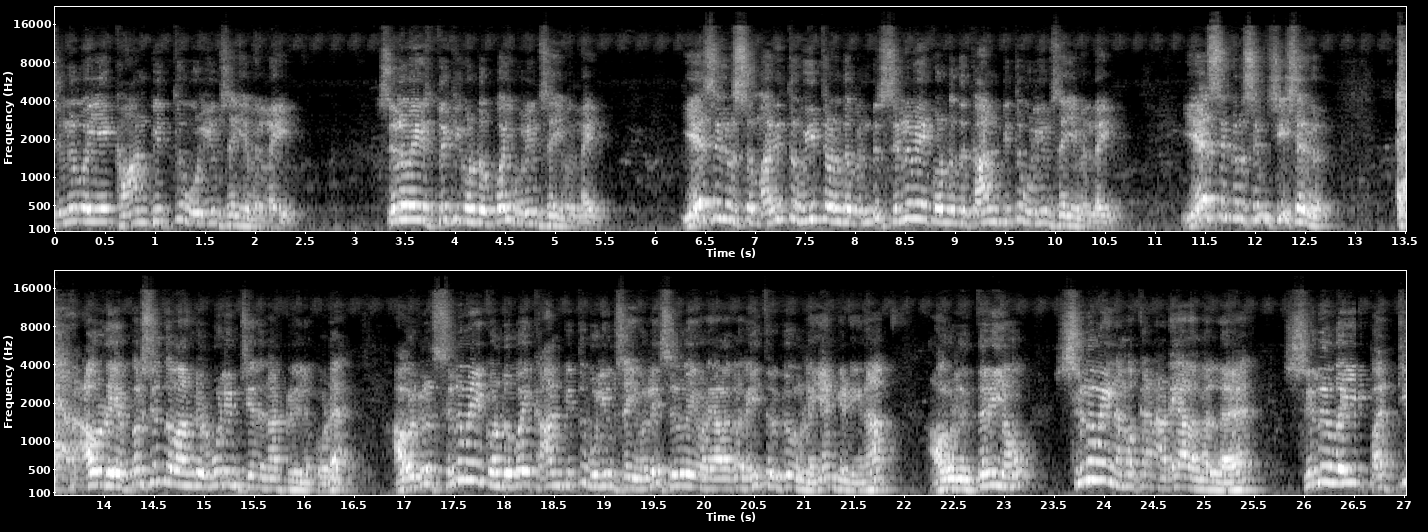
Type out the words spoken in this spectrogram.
சிலுவையை காண்பித்து ஊழியம் செய்யவில்லை. சிலுவையை தூக்கி கொண்டு போய் ஊழியம் செய்யவில்லை. இயேசு கிறிஸ்து மரித்து உயிர்த்தெழுந்த பின்பு சிலுவை கொண்டது காண்பித்து ஊழியம் செய்யவில்லை. இயேசு கிறிஸ்துவின் சீஷர்கள் அவருடைய பரிசுத்தவான்கள் ஊழியம் செய்த நாட்களிலும் கூட அவர்கள் சிலுவையை கொண்டு போய் காண்பித்து ஊழியம் செய்யவில்லை. சிலுவை அடையாளங்கள் வைத்திருக்கவில்லை. ஏன்னு கேட்டீங்கன்னா அவர்களுக்கு தெரியும் சிலுவை நமக்கான அடையாளம் அல்ல. சிலுவை பற்றி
